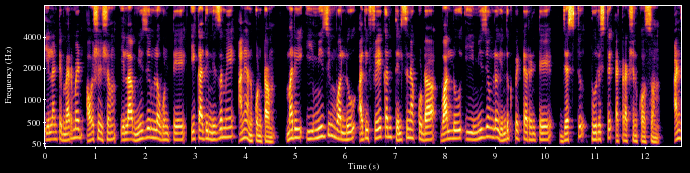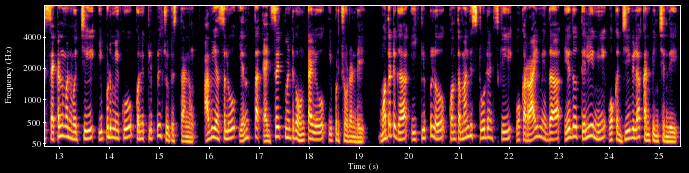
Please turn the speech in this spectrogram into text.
ఇలాంటి మెర్మేడ్ అవశేషం ఇలా మ్యూజియంలో ఉంటే ఇక అది నిజమే అని అనుకుంటాం. మరి ఈ మ్యూజియం వాళ్ళు అది ఫేక్ అని తెలిసినా కూడా వాళ్ళు ఈ మ్యూజియంలో ఎందుకు పెట్టారంటే జస్ట్ టూరిస్ట్ అట్రాక్షన్ కోసం. అండ్ సెకండ్ వన్ వచ్చి ఇప్పుడు మీకు కొన్ని క్లిప్పులు చూపిస్తాను. అవి అసలు ఎంత ఎక్సైట్మెంట్గా ఉంటాయో ఇప్పుడు చూడండి. మొదటగా ఈ క్లిప్లో కొంతమంది స్టూడెంట్స్కి ఒక రాయి మీద ఏదో తెలియని ఒక జీవిలా కనిపించింది.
